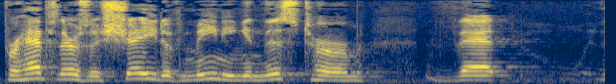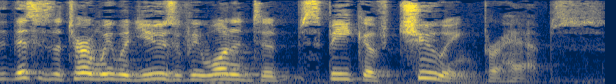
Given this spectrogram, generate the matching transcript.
perhaps there's a shade of meaning in this term that this is the term we would use if we wanted to speak of chewing, perhaps.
